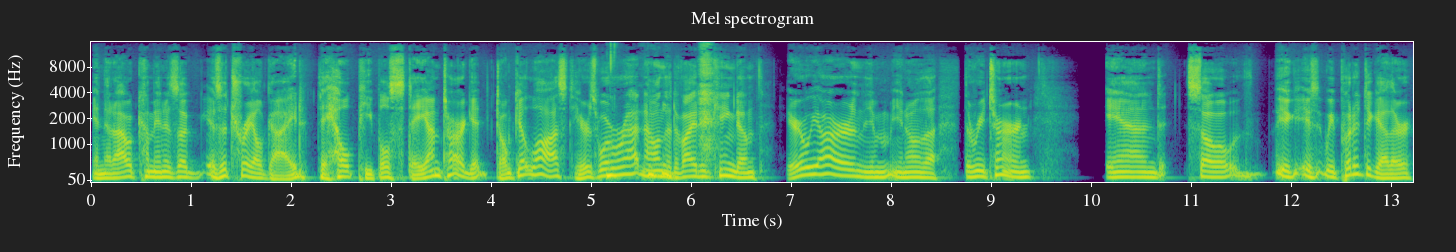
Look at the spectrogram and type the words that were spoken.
And that I would come in as a as a trail guide to help people stay on target. Don't get lost. Here's where we're at now in the divided kingdom. Here we are in the you know the the return. And so it, is- we put it together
